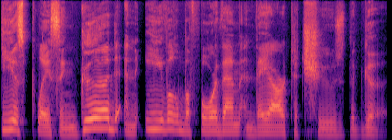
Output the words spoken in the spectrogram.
he is placing good and evil before them, and they are to choose the good.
